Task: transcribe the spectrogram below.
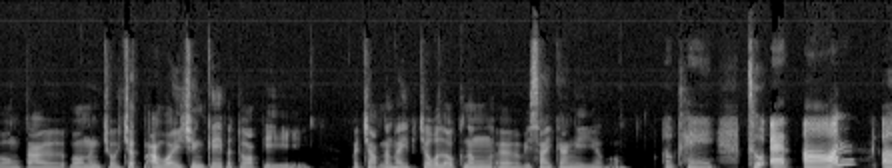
បងតើបងហ្នឹងចូលចិត្តអ្វីជាងគេបន្ទាប់ពីបញ្ចប់ហ្នឹងហើយចូលប្រឡូកក្នុងវិស័យការងារបង Okay to add on អឺ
